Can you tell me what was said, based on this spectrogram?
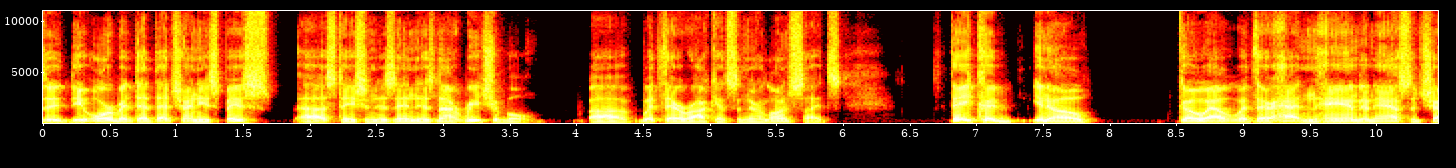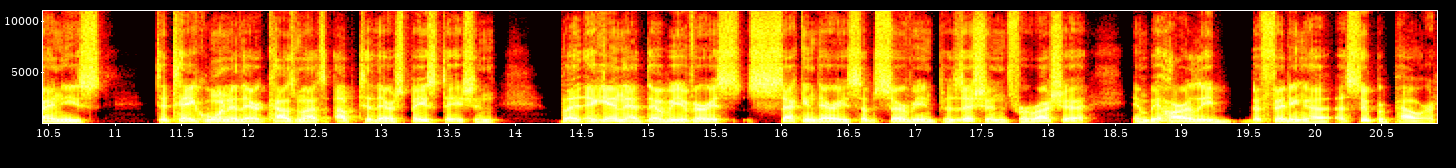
the, the orbit that that Chinese space uh, station is in is not reachable uh, with their rockets and their launch sites they could, you know, go out with their hat in hand and ask the Chinese to take one of their cosmonauts up to their space station. But again, that would be a very secondary, subservient position for Russia and be hardly befitting a, a, superpower.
